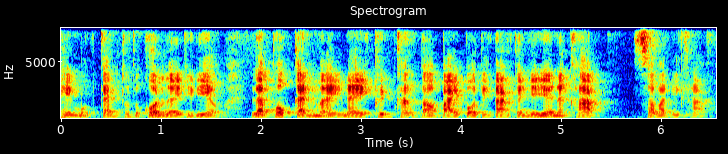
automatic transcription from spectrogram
ให้หมดกันทุกๆคนเลยทีเดียว และพบกันใหม่ในคลิปครั้งต่อไปโปรดติดตามกันเยอะๆนะครับ สวัสดีครับ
